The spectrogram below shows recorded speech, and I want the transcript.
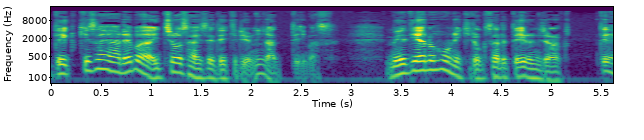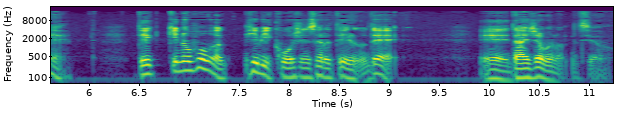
デッキさえあれば一応再生できるようになっています。メディアの方に記録されているんじゃなくて、デッキの方が日々更新されているので、えー、大丈夫なんですよ。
